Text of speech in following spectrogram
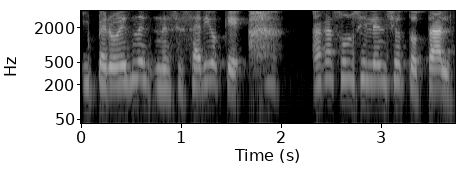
y, pero es necesario que hagas un silencio total.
